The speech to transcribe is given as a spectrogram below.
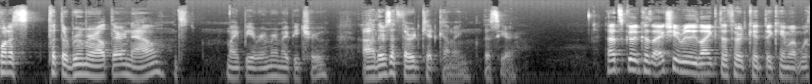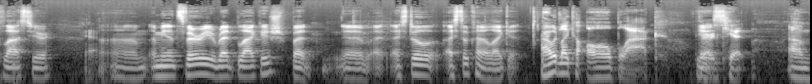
want to put the rumor out there now. It might be a rumor, it might be true. Uh, there's a third kit coming this year. That's good because I actually really like the third kit they came up with last year. Yeah. Um, I mean, it's very red blackish, but uh, I, I still I still kind of like it. I would like an all black third Yes. kit. Um,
